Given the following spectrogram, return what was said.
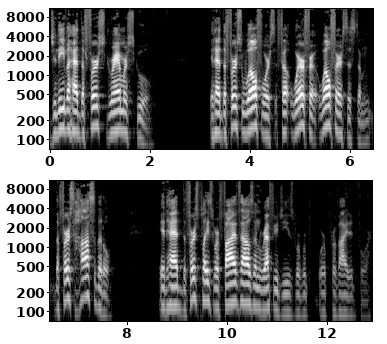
Geneva had the first grammar school. It had the first welfare, welfare system, the first hospital, it had the first place where 5,000 refugees were, were provided for.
